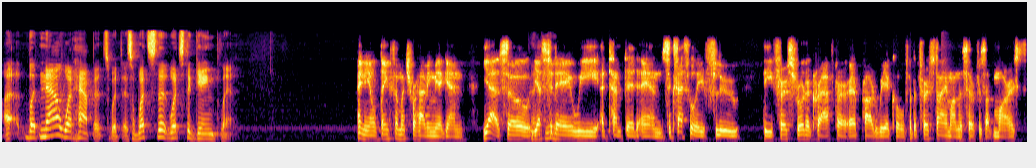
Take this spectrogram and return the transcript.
Uh, but now, what happens with this? What's the what's the game plan? Hi, Neil. Thanks so much for having me again. Yeah, so Thank yesterday you. we attempted and successfully flew the first rotorcraft, our air-powered vehicle, for the first time on the surface of Mars.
